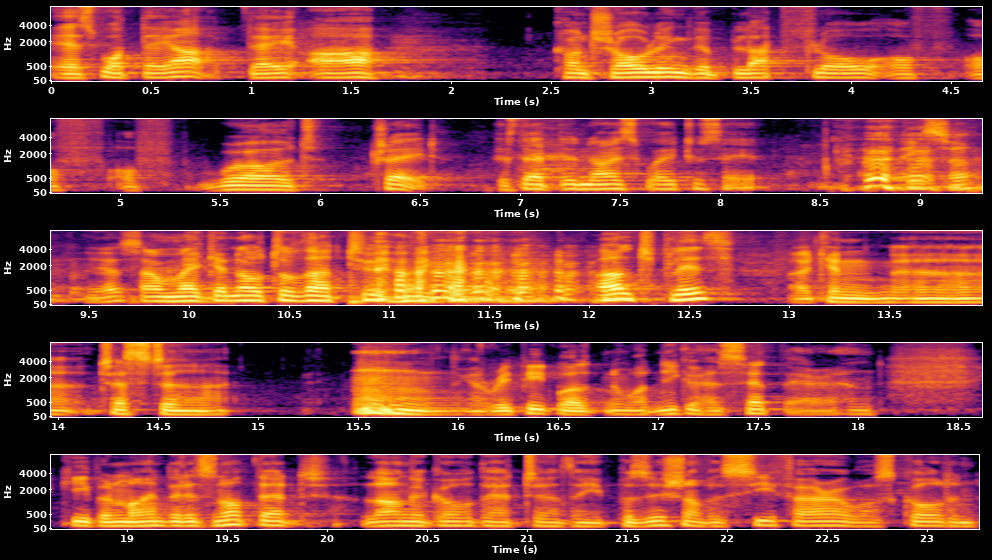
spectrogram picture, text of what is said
as what they are. They are controlling the blood flow of, of, of world trade. Is that a nice way to say it? I think so. Yes, I'll make a note of that too. Arnt, please. I can uh, just uh, repeat what, what Nico has said there. And keep in mind that it's not that long ago that uh, the position of a seafarer was called an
